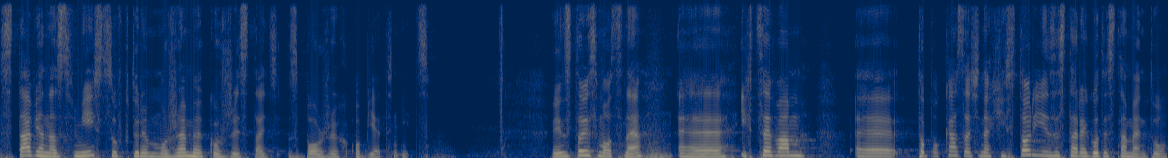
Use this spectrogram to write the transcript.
stawia nas w miejscu, w którym możemy korzystać z Bożych obietnic. Więc to jest mocne e, i chcę Wam e, to pokazać na historii ze Starego Testamentu,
